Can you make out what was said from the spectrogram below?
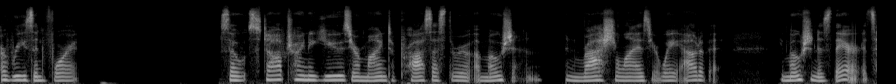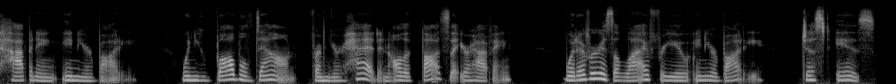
a reason for it. So stop trying to use your mind to process through emotion and rationalize your way out of it. The emotion is there, it's happening in your body. When you bobble down from your head and all the thoughts that you're having, whatever is alive for you in your body just is.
